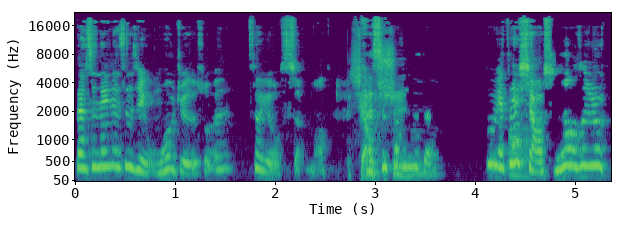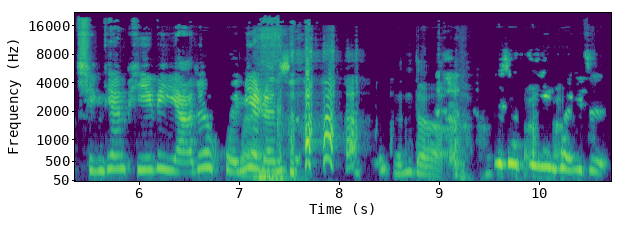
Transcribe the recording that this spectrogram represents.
但是那件事情，我们会觉得说，嗯，这有什么？小事。可是真的，对，在小时候这就晴天霹雳啊，就是毁灭人生。真的，就是记忆会一直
